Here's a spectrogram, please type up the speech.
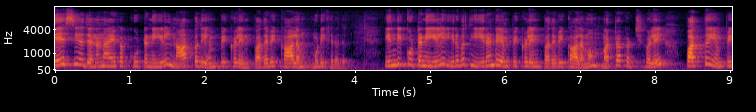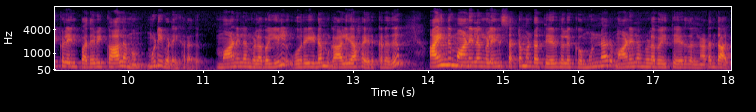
தேசிய ஜனநாயக கூட்டணியில் நாற்பது எம்பிக்களின் பதவிக்காலம் முடிகிறது. இந்தி கூட்டணியில் இருபத்தி இரண்டு எம்பிக்களின் பதவிக்காலமும் மற்ற கட்சிகளில் பத்து எம்பிக்களின் பதவிக்காலமும் முடிவடைகிறது. மாநிலங்களவையில் ஒரு இடம் காலியாக இருக்கிறது. ஐந்து மாநிலங்களின் சட்டமன்ற தேர்தலுக்கு முன்னர் மாநிலங்களவை தேர்தல் நடந்தால்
